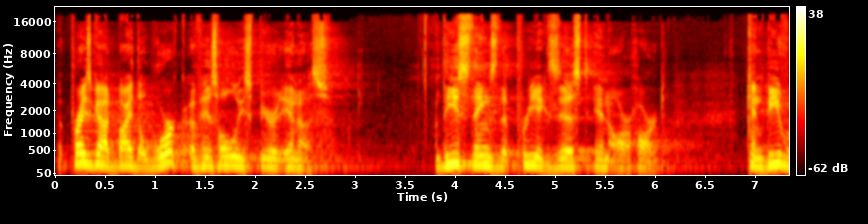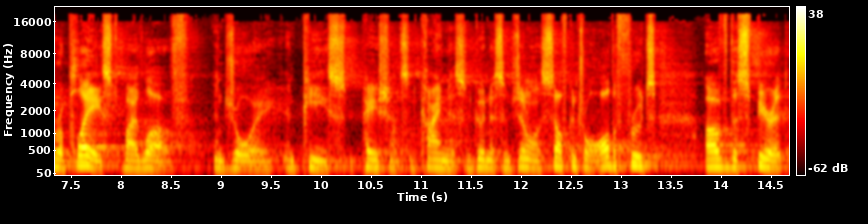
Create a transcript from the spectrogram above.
But praise God, by the work of His Holy Spirit in us, these things that pre exist in our heart can be replaced by love and joy and peace, and patience and kindness and goodness and gentleness, self control. All the fruits of the Spirit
